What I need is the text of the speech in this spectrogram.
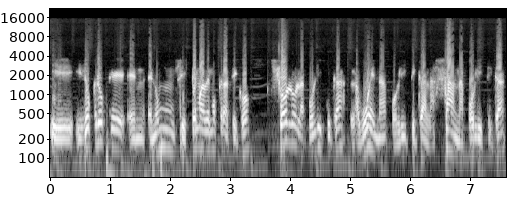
Y, yo creo que en, en un sistema democrático solo la política, la buena política, la sana política,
